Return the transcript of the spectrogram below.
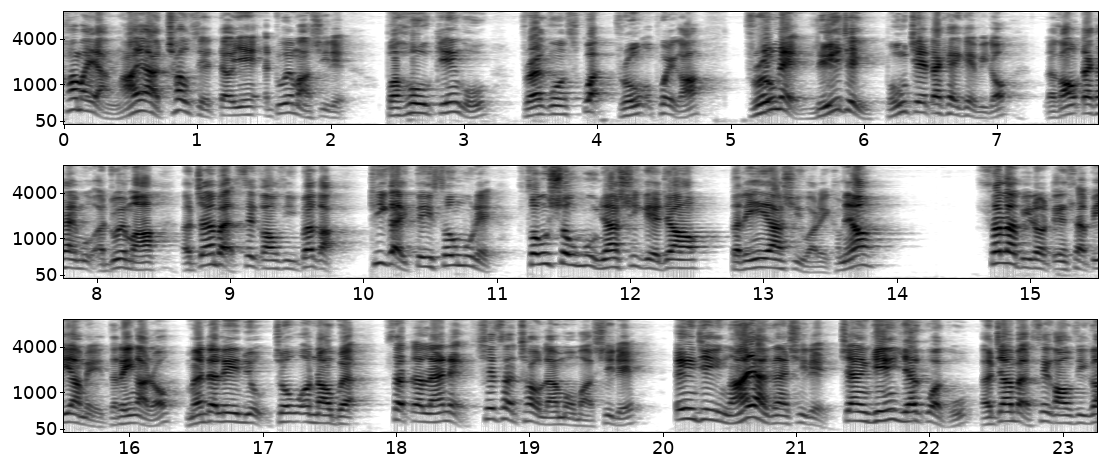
ခမရ960တရင်အတွင်းမှာရှိတဲ့ဗဟိုကင်းကို Dragon Squad drone အဖွဲ့က drone နဲ့၄ချိန်ဘုံကျဲတိုက်ခိုက်ခဲ့ပြီးတော့၎င်းတိုက်ခိုက်မှုအတွင်းမှာအကြမ်းဖက်စစ်ကောင်စီဘက်ကထိခိုက်ဒေဆုံးမှုနဲ့ဆုံးရှုံးမှုများရှိခဲ့ကြောင်းသတင်းရရှိပါရခင်ဗျာ။ ဆက်လက်ပြီးတော့တင်ဆက်ပေးရမယ့်သတင်းကတော့မန္တလေးမြို့ကျုံအနောက်ဘက်17လမ်းနဲ့86လမ်းပေါ်မှာရှိတဲ့အင်ဂျီ900ခန်းရှိတဲ့ကြံကင်းရက်ကွက်ကိုအကြမ်းဖက်စစ်ကောင်စီက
